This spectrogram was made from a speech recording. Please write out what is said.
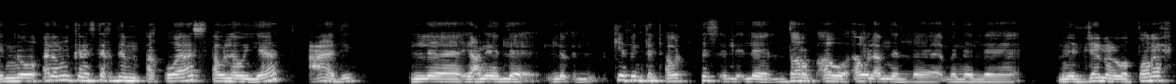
إنه أنا ممكن أستخدم أقواس أولويات عادي. يعني كيف انت أو الضرب أو أولى من ال من ال من الجمع والطرح؟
